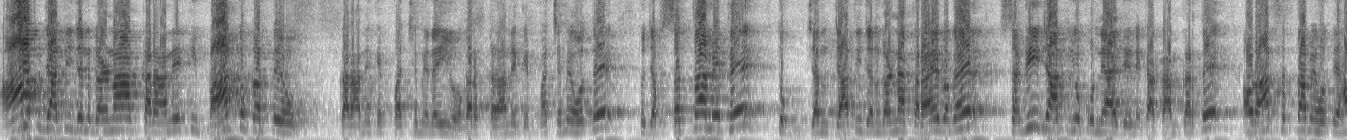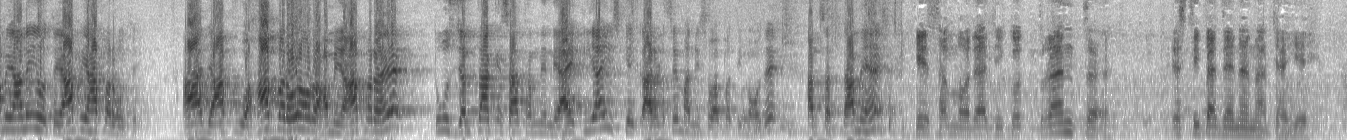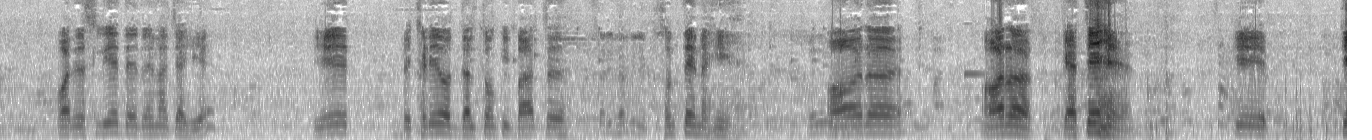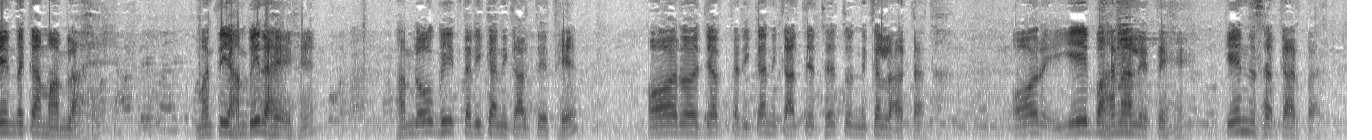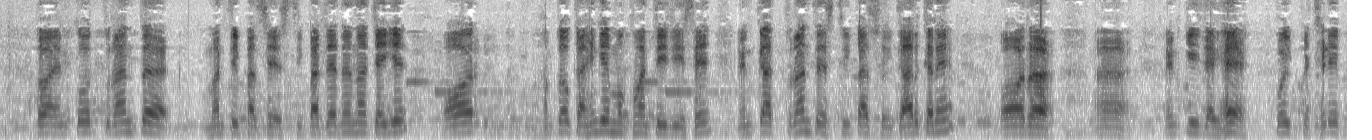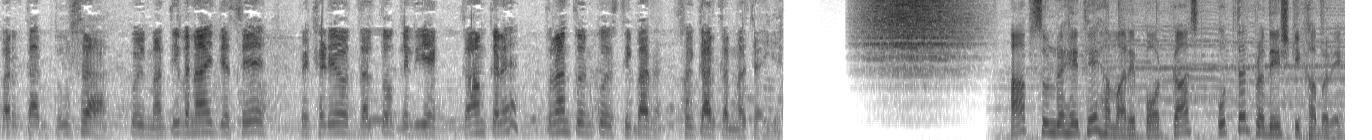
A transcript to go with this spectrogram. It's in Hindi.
आप जाति जनगणना कराने की बात तो करते हो, कराने के पक्ष में नहीं हो। अगर कराने के पक्ष में होते तो जब सत्ता में थे तो जन, जाति जनगणना कराए बगैर सभी जातियों को न्याय देने का काम करते, और आप सत्ता में होते। हम यहाँ नहीं होते, आप यहाँ पर होते। आज आप वहाँ पर हो और हम यहाँ पर है तो उस जनता के साथ हमने न्याय किया। इसके कारण से माननीय सभापति महोदय, हम सत्ता में हैं। केशव मौर्य जी को तुरंत इस्तीफा देना चाहिए, और इसलिए दे देना चाहिए ये पिछड़े और दलितों की बात सुनते नहीं हैं। और और कहते हैं कि केंद्र का मामला है। मंत्री हम भी रहे हैं। हम लोग भी तरीका निकालते थे। और जब तरीका निकालते थे तो निकल आता था। और ये बहाना लेते हैं केंद्र सरकार पर। तो इनको तुरंत मंत्री पद से इस्तीफा दे देना चाहिए। और हम तो कहेंगे मुख्यमंत्री जी से, इनका तुरंत इस्तीफा स्वीकार करें और इनकी जगह कोई पिछड़े वर्ग का दूसरा कोई मंत्री बनाए जिससे पिछड़े और दलितों के लिए काम करें, तुरंत उनको इस्तीफा स्वीकार करना चाहिए। आप सुन रहे थे हमारे पॉडकास्ट उत्तर प्रदेश की खबरें।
